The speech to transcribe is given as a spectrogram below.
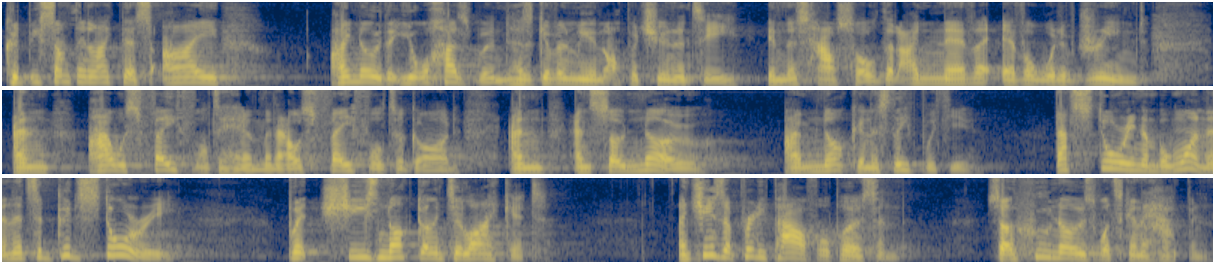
could be something like this I, I know that your husband has given me an opportunity in this household that I never ever would have dreamed. And I was faithful to him and I was faithful to God. And, and so, no, I'm not going to sleep with you. That's story number one. And it's a good story, but she's not going to like it. And she's a pretty powerful person. So, who knows what's going to happen?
